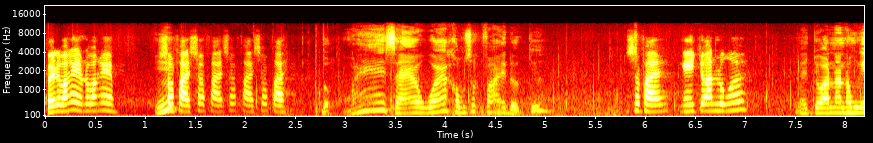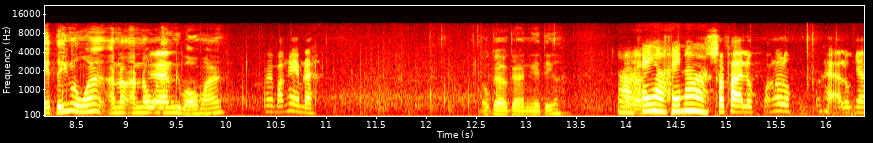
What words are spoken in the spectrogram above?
Vậy nó bắn em, nó bắn em. Ừ? Shot fire, shot fire, shot fire, shot fire. Đồ má sao quá không xuất file được chứ Shot fire, nghe cho anh luôn á. Nghe cho anh anh không nghe tiếng luôn á anh anh đâu Dạ. đang đi bộ mà Nó bắn em nè. ok ok anh nghe tiếng rồi à, Rồi. thấy rồi thấy nó rồi. Shot fire luôn, bắn nó luôn. Bắn hạ luôn nha.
